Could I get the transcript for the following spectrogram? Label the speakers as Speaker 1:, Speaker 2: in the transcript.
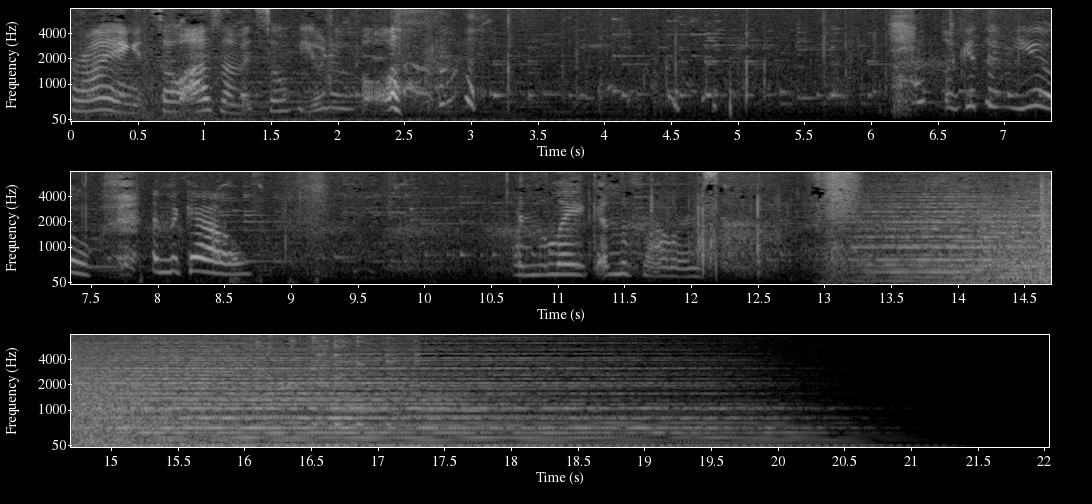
Speaker 1: crying. It's so awesome. It's so beautiful. Look at the view and the cows and the lake and the flowers.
